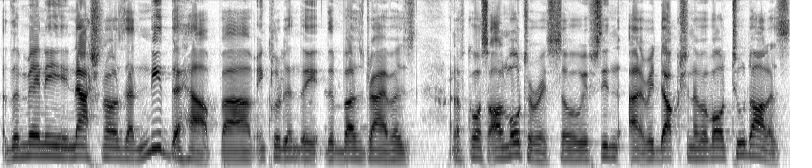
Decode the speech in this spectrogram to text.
the many nationals that need the help, uh, including the, the bus drivers and, of course, all motorists. So we've seen a reduction of about $2.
